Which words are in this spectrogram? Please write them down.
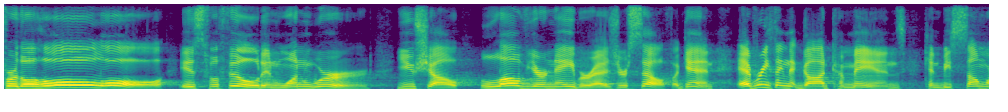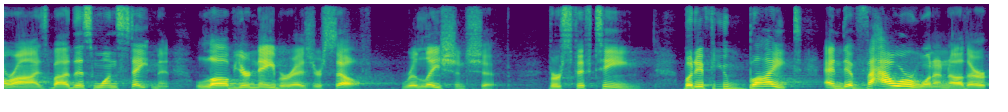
For the whole law is fulfilled in one word you shall love your neighbor as yourself. Again, everything that God commands can be summarized by this one statement love your neighbor as yourself. Relationship. Verse 15 but if you bite and devour one another,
